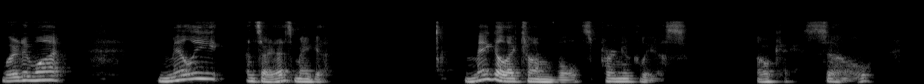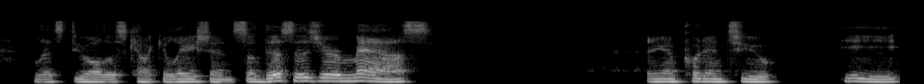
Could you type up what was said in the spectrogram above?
What did it want? Milli, I'm sorry, that's mega. Mega electron volts per nucleus. Okay, so let's do all those calculations. So this is your mass that you're gonna put into E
